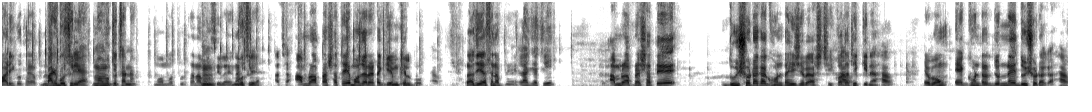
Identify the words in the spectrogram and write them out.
বাড়ি কোথায় আপনার? বাড়ি বসিলা মামুতি থানা। মোহাম্মদপুর থানা হুম, না? বসিলা। আচ্ছা আমরা আপনার সাথে মজার একটা গেম খেলব। রাজি আছেন আপনি? লাগিয়েছি আমরা আপনার সাথে দুইশো টাকা ঘণ্টা হিসেবে আসছি। কথা হ্যাঁ। ঠিক কিনা? হ্যাঁ। এবং এক ঘণ্টার জন্য দুইশো টাকা। হ্যাঁ।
